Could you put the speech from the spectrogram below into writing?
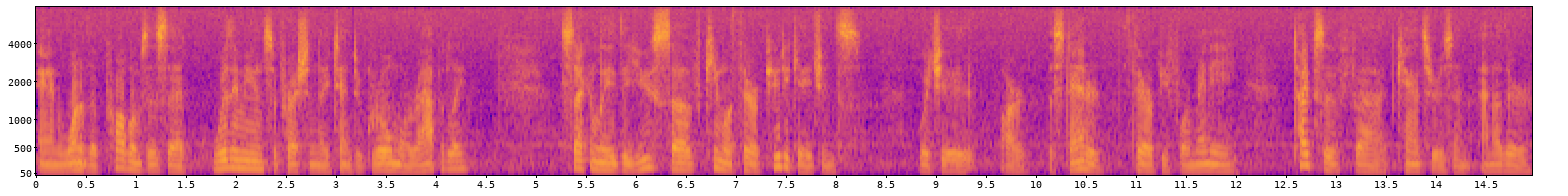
And one of the problems is that with immune suppression, they tend to grow more rapidly. Secondly, the use of chemotherapeutic agents, which is, are the standard therapy for many types of uh, cancers and, and other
